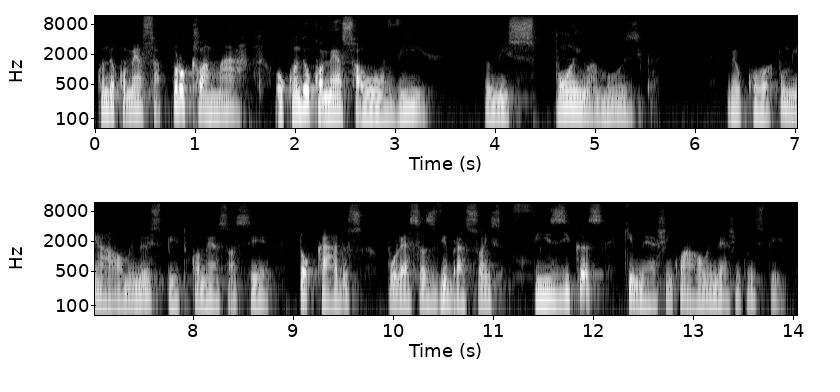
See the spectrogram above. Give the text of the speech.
quando eu começo a proclamar, ou quando eu começo a ouvir, eu me exponho à música. Meu corpo, minha alma e meu espírito começam a ser tocados por essas vibrações físicas que mexem com a alma e mexem com o espírito.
